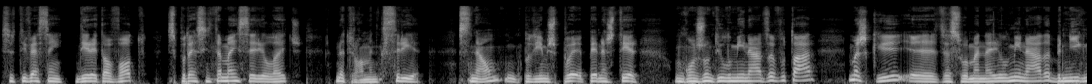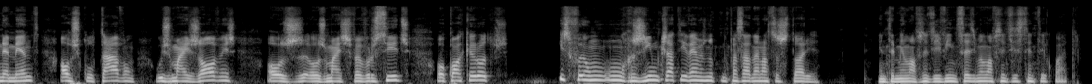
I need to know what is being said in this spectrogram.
se tivessem direito ao voto, se pudessem também ser eleitos? Naturalmente que seria. Senão, podíamos apenas ter um conjunto de iluminados a votar, mas que, eh, da sua maneira iluminada, benignamente, auscultavam os mais jovens, aos, aos mais desfavorecidos ou qualquer outro. Isso foi um, um regime que já tivemos no passado da nossa história, entre 1926 e 1974.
